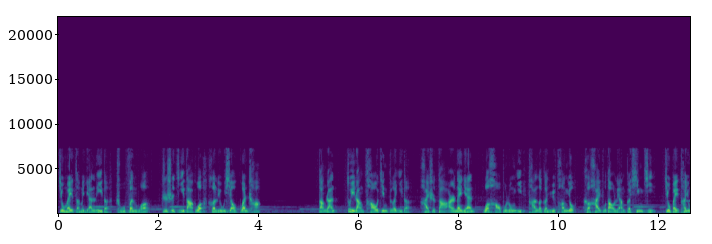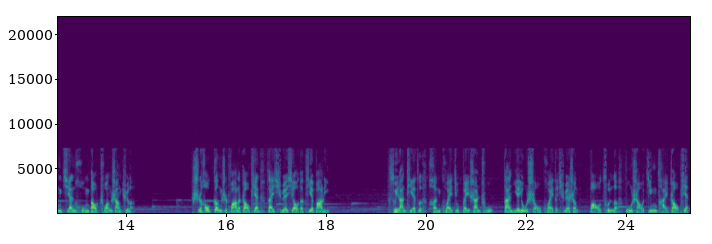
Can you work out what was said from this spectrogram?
就没怎么严厉的处分我，只是记大过和留校观察。当然，最让曹金得意的还是大二那年，我好不容易谈了个女朋友，可还不到两个星期就被他用钱哄到床上去了。事后更是发了照片在学校的贴吧里。虽然帖子很快就被删除，但也有手快的学生保存了不少精彩照片。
